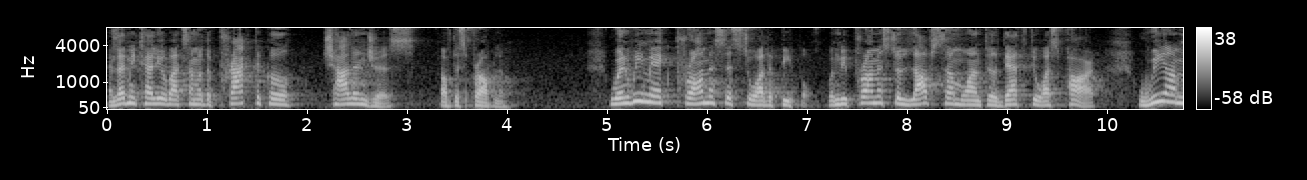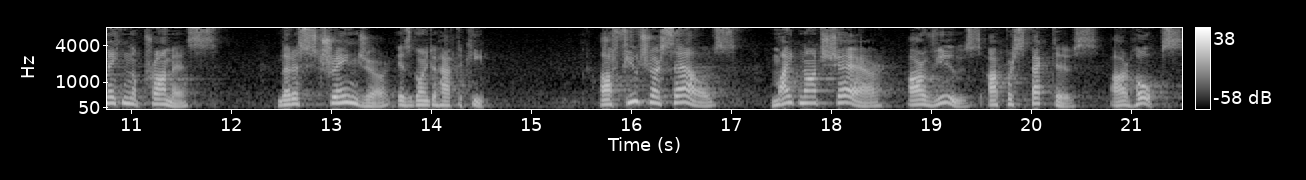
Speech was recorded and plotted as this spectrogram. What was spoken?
and let me tell you about some of the practical challenges of this problem. When we make promises to other people, when we promise to love someone till death do us part, we are making a promise that a stranger is going to have to keep. Our future selves might not share our views, our perspectives, our hopes.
